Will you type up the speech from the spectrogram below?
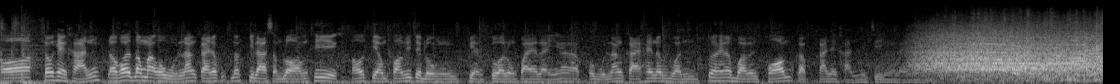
พอช่วงแข่งขันเราก็ต้องมาอบอุ่นร่างกายนักกีฬาสำรองที่เขาเตรียมพร้อมที่จะลงเปลี่ยนตัวลงไปอะไรเงี้ยครับอบอุ่นร่างกายให้นักบอลเพื่อให้นักบอลเป็นพร้อมกับการแข่งขันจริงๆอะไรเงี้ย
